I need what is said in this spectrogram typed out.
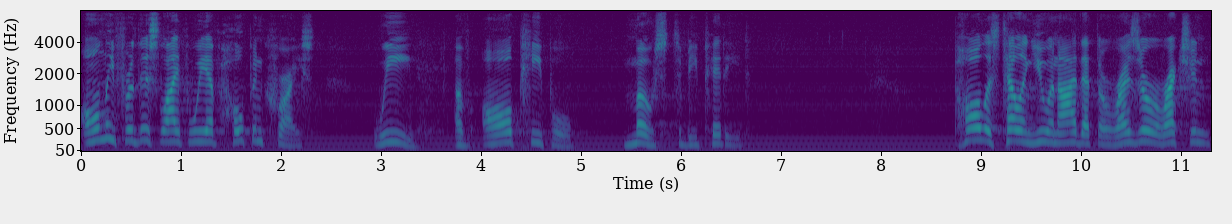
only for this life we have hope in Christ, we of all people most to be pitied. Paul is telling you and I that the resurrection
